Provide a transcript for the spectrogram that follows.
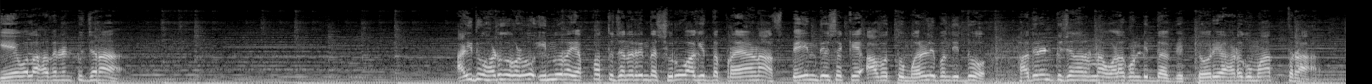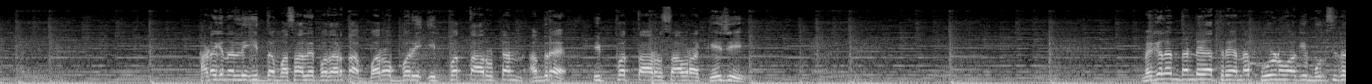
ಕೇವಲ ಹದಿನೆಂಟು ಜನ. ಐದು ಹಡಗುಗಳು ಇನ್ನೂರ ಎಪ್ಪತ್ತು ಜನರಿಂದ ಶುರುವಾಗಿದ್ದ ಪ್ರಯಾಣ ಸ್ಪೇನ್ ದೇಶಕ್ಕೆ ಆವತ್ತು ಮರಳಿ ಬಂದಿದ್ದು ಹದಿನೆಂಟು ಜನರನ್ನ ಒಳಗೊಂಡಿದ್ದ ವಿಕ್ಟೋರಿಯಾ ಹಡಗು ಮಾತ್ರ. ಹಡಗಿನಲ್ಲಿ ಇದ್ದ ಮಸಾಲೆ ಪದಾರ್ಥ ಬರೋಬ್ಬರಿ ಇಪ್ಪತ್ತಾರು ಟನ್ ಅಂದ್ರೆ ಇಪ್ಪತ್ತಾರು ಸಾವಿರ ಕೆಜಿ. ಮೆಗಲನ್ ದಂಡಯಾತ್ರೆಯನ್ನ ಪೂರ್ಣವಾಗಿ ಮುಗಿಸಿದ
